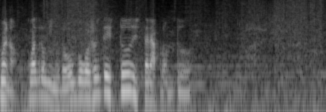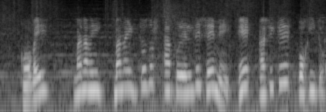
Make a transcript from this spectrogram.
Bueno, cuatro minutos. Con un poco de suerte esto estará pronto. Como veis, van a venir, van a ir todos a por el DSM, ¿eh? Así que, ojito.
